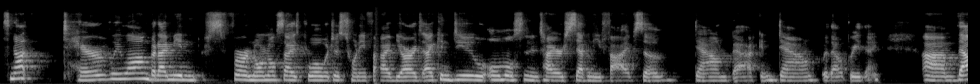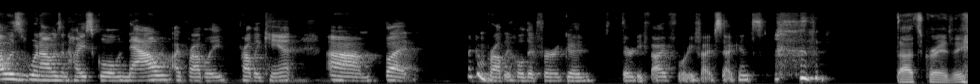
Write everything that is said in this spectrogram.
it's not terribly long, but I mean, for a normal size pool, which is 25 yards, I can do almost an entire 75. So, down, back, and down without breathing. Um, that was when I was in high school. Now I probably probably can't. Um, but I can probably hold it for a good 35, 45 seconds. That's crazy.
